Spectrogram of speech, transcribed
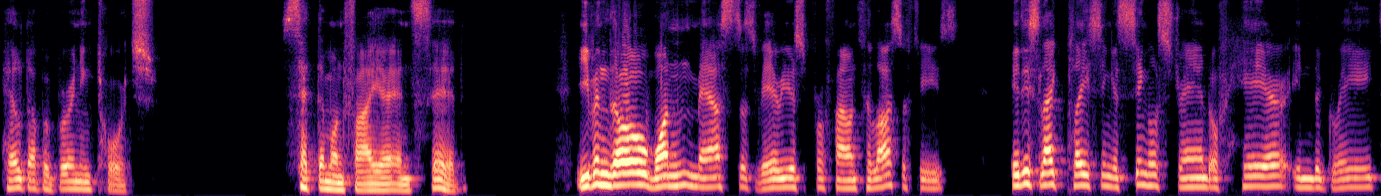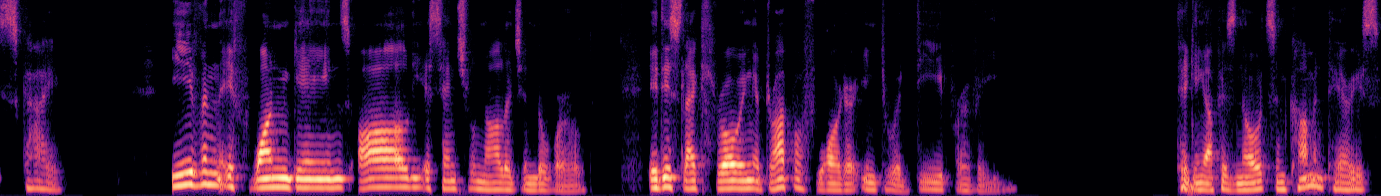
held up a burning torch, set them on fire, and said, Even though one masters various profound philosophies, it is like placing a single strand of hair in the great sky. Even if one gains all the essential knowledge in the world, it is like throwing a drop of water into a deep ravine. Taking up his notes and commentaries,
